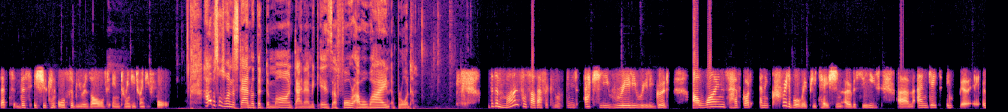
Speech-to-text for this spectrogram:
that this issue can also be resolved in 2024. Help us also understand what the demand dynamic is for our wine abroad the demand for South African wine is actually really, really good. Our wines have got an incredible reputation overseas um, and get in, uh,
